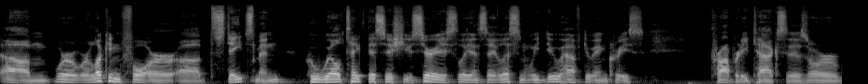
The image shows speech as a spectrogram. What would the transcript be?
um, we're, we're looking for uh, statesmen who will take this issue seriously and say, listen, we do have to increase property taxes or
